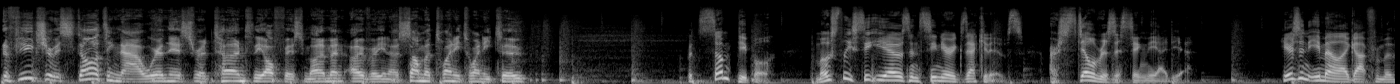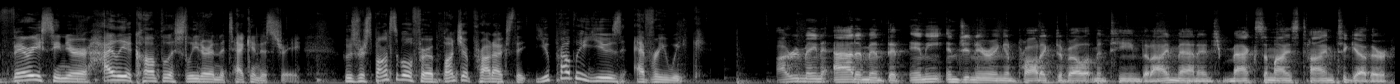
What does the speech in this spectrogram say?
The future is starting now. We're in this return to the office moment over, you know, summer 2022. But some people, mostly CEOs and senior executives, are still resisting the idea. Here's an email I got from a very senior, highly accomplished leader in the tech industry who's responsible for a bunch of products that you probably use every week. I remain adamant that any engineering and product development team that I manage maximize time together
